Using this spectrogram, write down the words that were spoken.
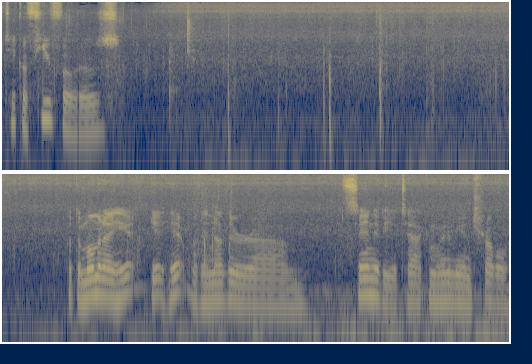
take a few photos. But the moment I hit, get hit with another um, sanity attack, I'm going to be in trouble.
